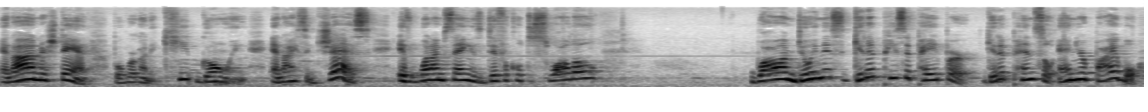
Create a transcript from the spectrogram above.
And I understand, but we're going to keep going. And I suggest if what I'm saying is difficult to swallow, while I'm doing this, get a piece of paper, get a pencil and your Bible,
